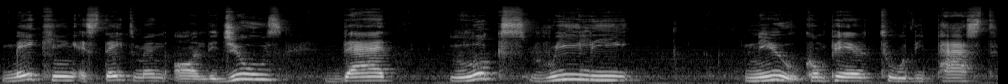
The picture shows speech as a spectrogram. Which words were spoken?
making a statement on the Jews that looks really new compared to the past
